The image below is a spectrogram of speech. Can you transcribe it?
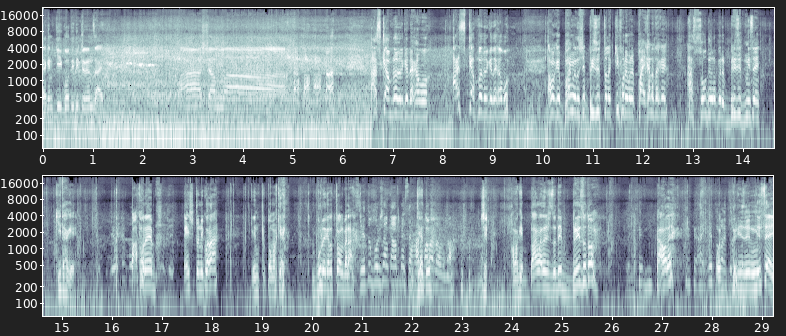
দেখেন কি গতিতে ট্রেন যায়। মাশাল্লাহ আজকে আপনাদেরকে দেখাবো আজকে আপনাদেরকে দেখাবো আমাকে বাংলাদেশে ব্রিজের তলে কি পরিমাণে পায়খানা থাকে আর সৌদি আরবের ব্রিজের নিচে কি থাকে। পাথরে পেস্টনি করা কিন্তু তোমাকে ভুলে গেলে চলবে না। যেহেতু বরিশাল কাপ যেহেতু- আমাকে বাংলাদেশ যদি ব্রিজ হতো তাহলে ওই ব্রিজের নিচেই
